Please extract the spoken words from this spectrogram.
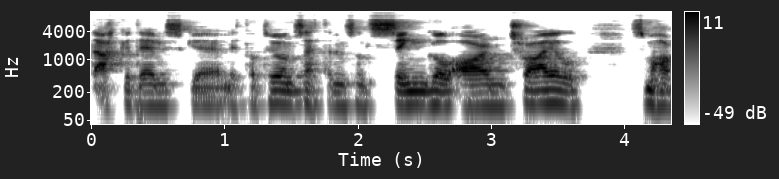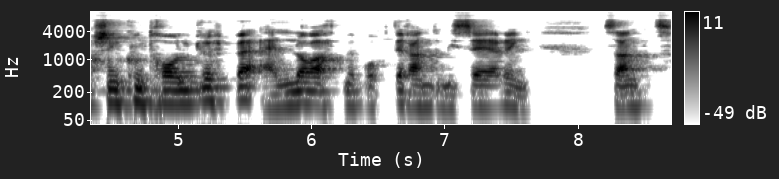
den akademiske litteraturen setter det en sånn single arm trial. Så vi har ikke en kontrollgruppe eller at vi brukte randomisering. Sant?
